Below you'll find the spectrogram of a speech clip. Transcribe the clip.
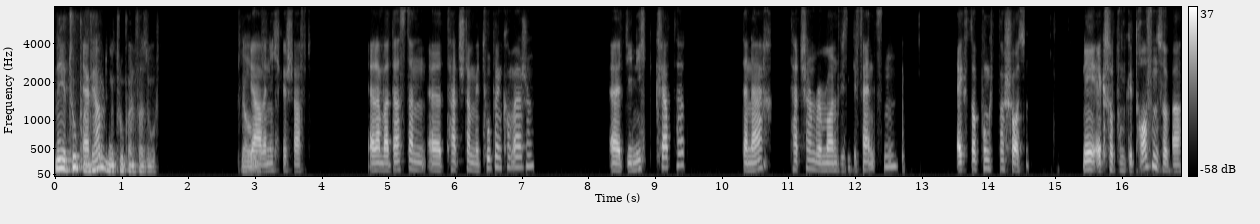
Nee, Ja, Two-Point, wir haben eine Two-Point versucht, Ja, aber ich. nicht geschafft. Ja, dann war das dann äh, Touchdown mit Two-Point-Conversion, äh, die nicht geklappt hat. Danach Touchdown Ramondre Stevenson, Extrapunkt verschossen. Nee, Extrapunkt getroffen sogar.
